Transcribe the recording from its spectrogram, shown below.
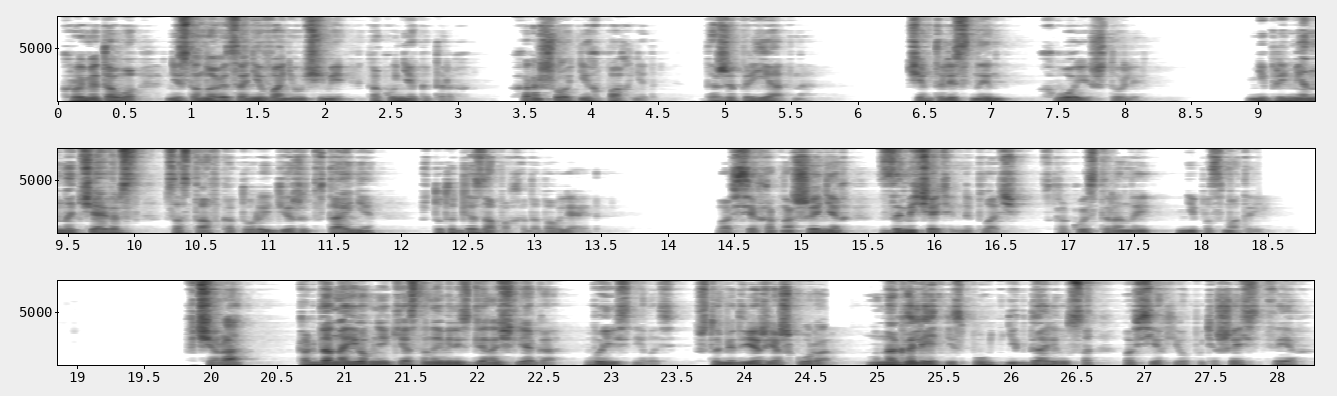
Кроме того, не становятся они вонючими, как у некоторых. Хорошо от них пахнет, даже приятно. Чем-то лесным, хвоей, что ли. Непременно чаверс, в состав которой держит в тайне, что-то для запаха добавляет. Во всех отношениях замечательный плач, с какой стороны не посмотри. Вчера Когда наемники остановились для ночлега, выяснилось, что медвежья шкура, многолетний спутник Дариуса во всех его путешествиях,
